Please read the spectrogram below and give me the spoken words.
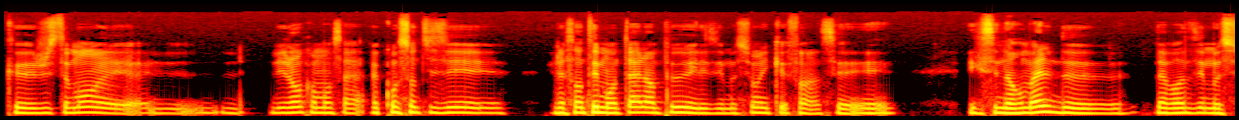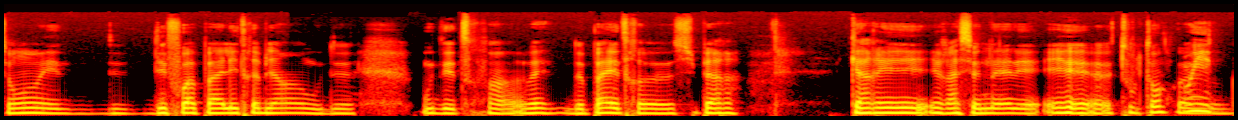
que justement, les gens commencent à, à conscientiser la santé mentale un peu et les émotions et que, enfin, c'est et que c'est normal de d'avoir des émotions et de des fois pas aller très bien ou de ou d'être, enfin, ouais, de pas être euh, super carré et rationnel et, et, euh, tout le temps, quoi. Oui, Donc,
